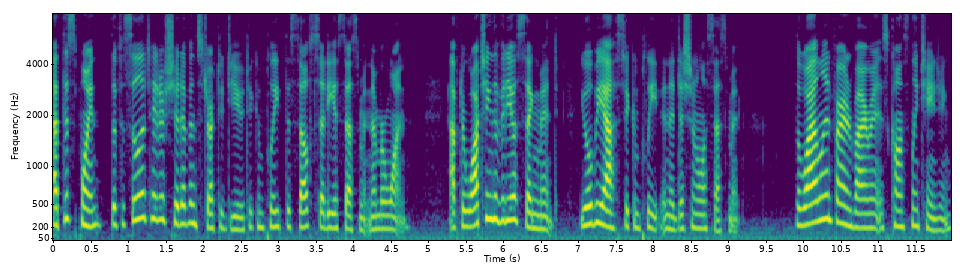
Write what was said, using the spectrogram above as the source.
At this point, the facilitator should have instructed you to complete the self-study assessment number one. After watching the video segment, you will be asked to complete an additional assessment. The wildland fire environment is constantly changing,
